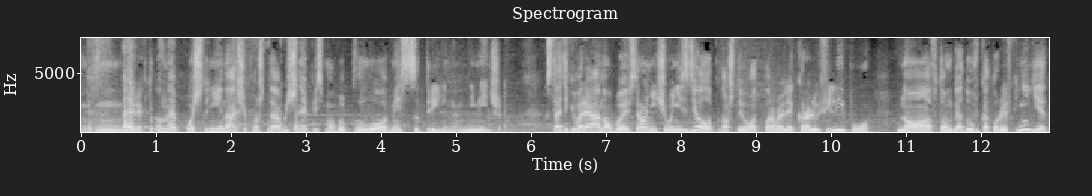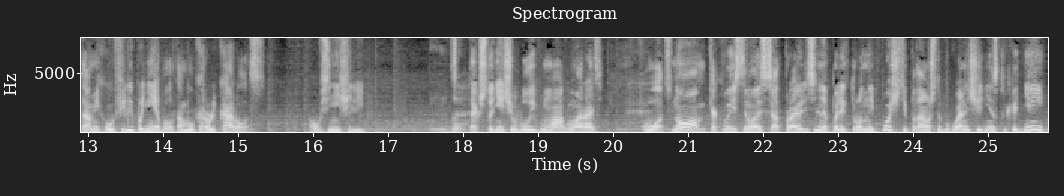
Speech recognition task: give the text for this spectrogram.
Электронная почта не иначе, потому что обычное письмо бы плыло месяца три, не меньше. Кстати говоря, оно бы все равно ничего не сделало, потому что его отправляли к королю Филиппу, но в том году, в который в книге, там никакого Филиппа не было. Там был король Карлос, а вовсе не Филипп. Да. Так что нечего было и бумагу морать. Вот. Но, как выяснилось, отправили сильно по электронной почте, потому что буквально через несколько дней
